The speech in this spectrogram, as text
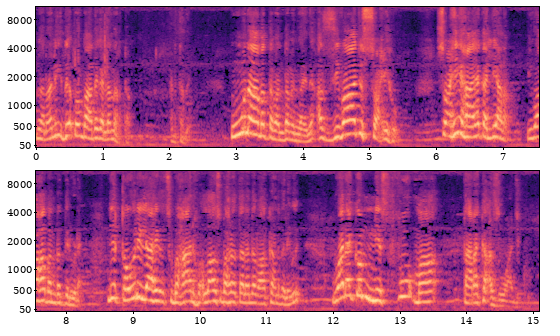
എന്ന് പറഞ്ഞാൽ ഇത് അപ്പം ബാധകമല്ലെന്ന് അർത്ഥം. അടുത്തത്. മൂന്നാമത്തെ ബന്ധം എന്ന് പറയുന്നത് അസിവാജു സ്വഹിഹു. സ്വഹിഹായ കല്യാണം വിവാഹ ബന്ധത്തിലൂടെ ഇനി കൗലില്ലാഹി സുബാനു അള്ളാഹു സുബാനു തലാന്റെ വാക്കാണ് തെളിവ്. വലക്കും നിസ്ഫു മാ തറക്ക അസുവാജുക്കും.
